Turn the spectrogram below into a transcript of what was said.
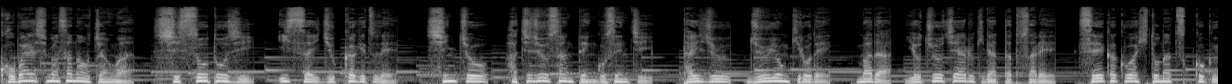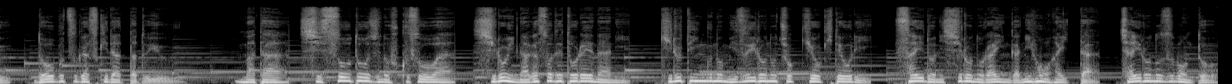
小林正直ちゃんは失踪当時1歳10ヶ月で身長83.5センチ、体重14キロでまだよちよち歩きだったとされ、性格は人懐っこく動物が好きだったという。また、失踪当時の服装は白い長袖トレーナーにキルティングの水色の直帰を着ており、サイドに白のラインが2本入った茶色のズボンと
